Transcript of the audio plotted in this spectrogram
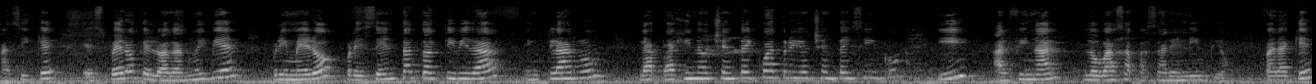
Así que espero que lo hagas muy bien. Primero presenta tu actividad en Classroom, la página 84 y 85 y al final lo vas a pasar en limpio. ¿Para qué?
